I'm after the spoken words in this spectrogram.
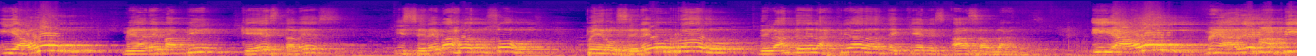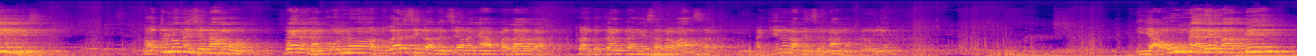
y aún me haré más vil que esta vez, y seré bajo a tus ojos, pero seré honrado delante de las criadas de quienes has hablado. Y aún me haré más vil. Nosotros no mencionamos, bueno, en algunos lugares sí lo mencionan esa palabra cuando cantan esa alabanza. Aquí no la mencionamos, creo yo y aún me haré más vil.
